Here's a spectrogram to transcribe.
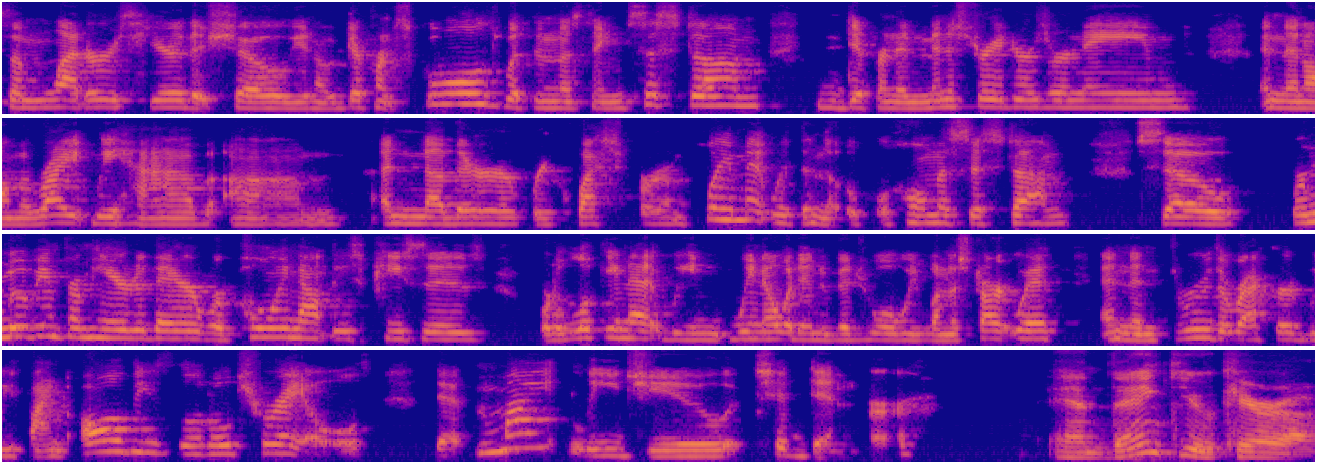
some letters here that show, you know, different schools within the same system, different administrators are named. And then on the right, we have um, another request for employment within the Oklahoma system. So we're moving from here to there, we're pulling out these pieces, we're looking at, we, we know what individual we wanna start with, and then through the record, we find all these little trails that might lead you to Denver. And thank you, Kara,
